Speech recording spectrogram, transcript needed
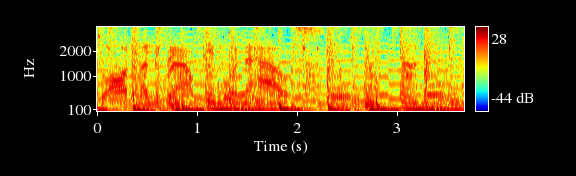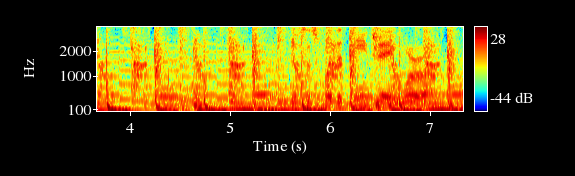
To all the underground people in the house. This is for the DJ world.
